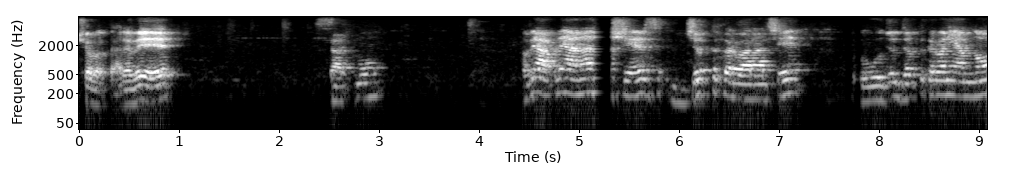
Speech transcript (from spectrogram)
ચલો, તારે હવે સાતમો. હવે આપણે આના શેર્સ જપ્ત કરવાના છે. તો જો જપ્ત કરવાની આમનો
